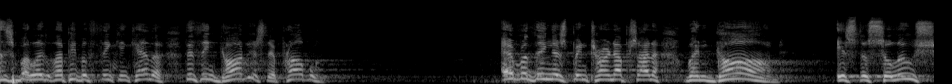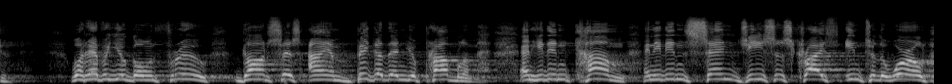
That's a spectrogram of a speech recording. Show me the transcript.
And there's about a lot of people think in Canada, they think God is their problem. Everything has been turned upside down when God is the solution. Whatever you're going through, God says, I am bigger than your problem. And He didn't come and He didn't send Jesus Christ into the world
